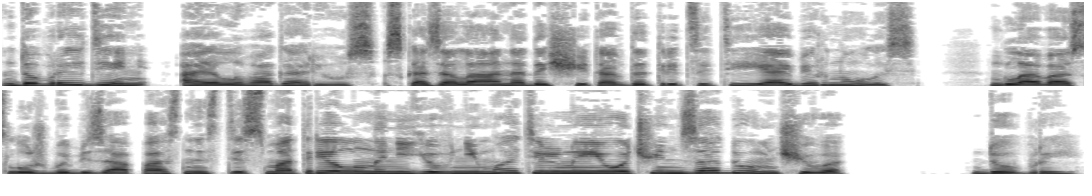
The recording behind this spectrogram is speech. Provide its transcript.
«Добрый день, Айла Вагариус», — сказала она, досчитав до тридцати, и обернулась. Глава службы безопасности смотрел на нее внимательно и очень задумчиво. «Добрый,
